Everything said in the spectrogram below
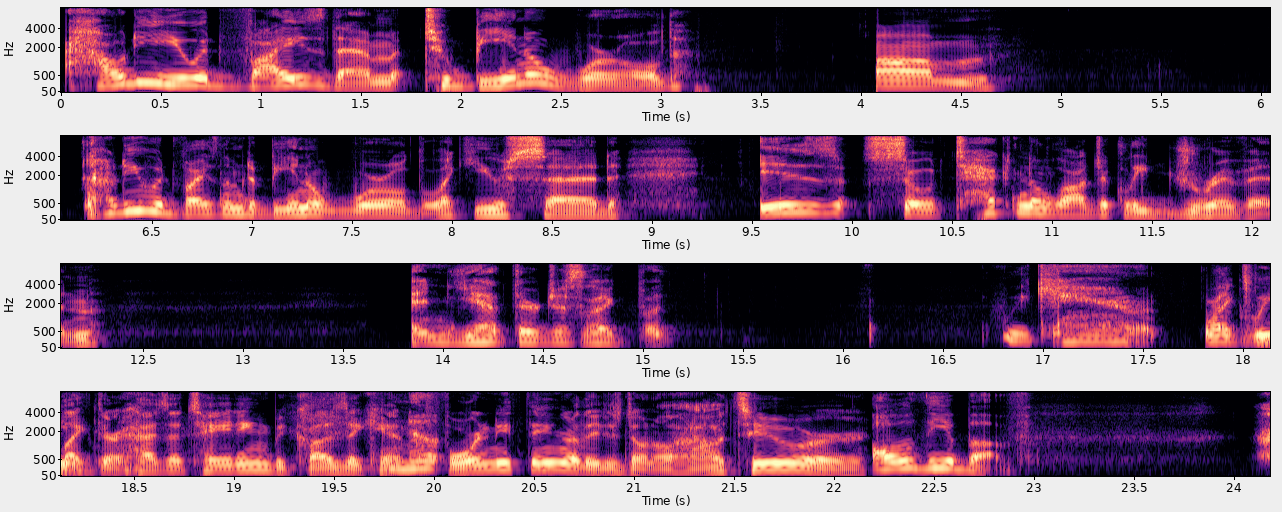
how do you advise them to be in a world um how do you advise them to be in a world like you said is so technologically driven and yet they're just like but we can't like we like they're hesitating because they can't No. afford anything or they just don't know how to or all of the above.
